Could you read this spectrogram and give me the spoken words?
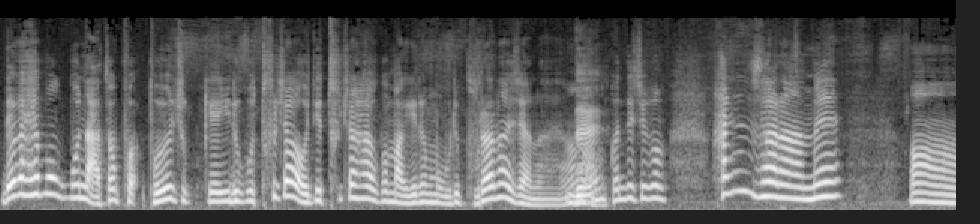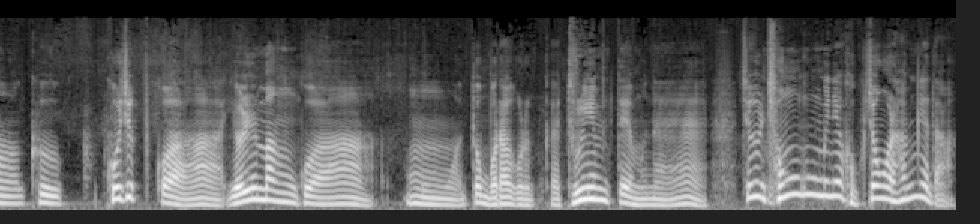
내가 해보고 나서 보- 보여줄게 이러고 투자 어디 투자하고 막 이러면 우리 불안하잖아요. 네. 근데 지금 한 사람의 어그 고집과 열망과 음, 또 뭐라 그럴까 드림 때문에 지금 전 국민이 걱정을 합니다.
